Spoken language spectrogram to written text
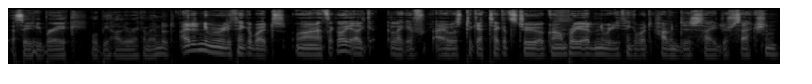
a city break, would be highly recommended. I didn't even really think about when it's like, oh yeah, like, like if I was to get tickets to a Grand Prix, I didn't really think about having to decide your section.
